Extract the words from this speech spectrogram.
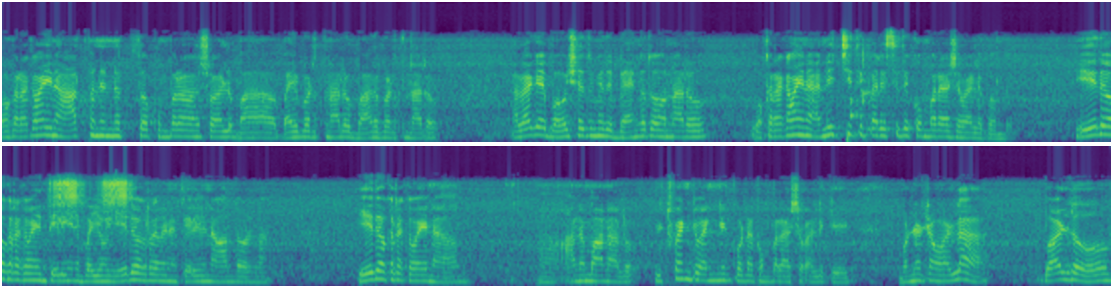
ఒక రకమైన ఆత్మనిర్ణతితో కుంభరాశి వాళ్ళు బా భయపడుతున్నారు బాధపడుతున్నారు. అలాగే భవిష్యత్తు మీద బెంగతో ఉన్నారు. ఒక రకమైన అనిశ్చిత పరిస్థితి కుంభరాశి వాళ్ళకు ఉంది. ఏదో ఒక రకమైన తెలియని భయం ఏదో ఒక రకమైన తెలియని ఆందోళన ఏదో ఒక రకమైన అనుమానాలు ఇటువంటివన్నీ కూడా కుంభరాశి వాళ్ళకి ఉండటం వల్ల వాళ్ళు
